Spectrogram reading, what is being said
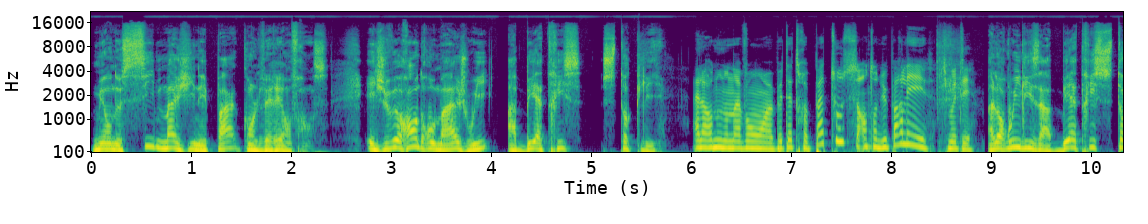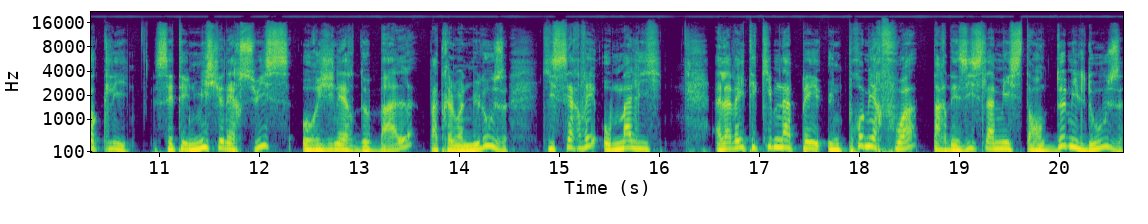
mais on ne s'imaginait pas qu'on le verrait en France. Et je veux rendre hommage, oui, à Béatrice Stockley. Alors nous n'en avons euh, peut-être pas tous entendu parler, Timothée. Alors oui, Lisa, Béatrice Stockley, c'était une missionnaire suisse, originaire de Bâle, pas très loin de Mulhouse, qui servait au Mali. Elle avait été kidnappée une première fois par des islamistes en 2012.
